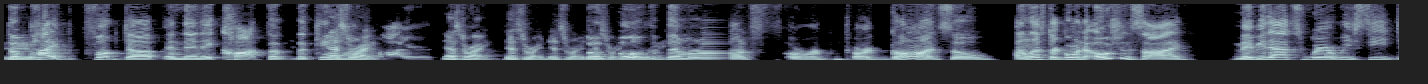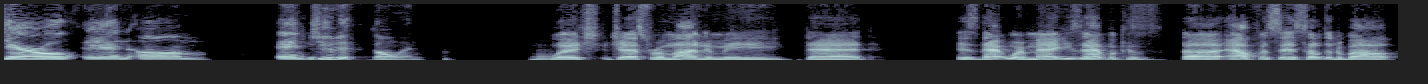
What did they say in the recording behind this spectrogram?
The Yeah. pipe fucked up and then it caught the, the Kingdom That's on fire. that's right. That's right. That's right. So That's right. both You're of right. them are on or are gone. So unless they're going to Oceanside, maybe that's where we see Daryl and um and Judith going. Which just reminded me that is that where Maggie's at? Because uh, Alpha said something about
